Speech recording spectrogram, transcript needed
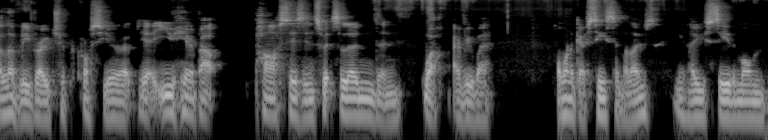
a lovely road trip across Europe. Yeah, you hear about passes in Switzerland and well everywhere. I want to go see some of those. You know, you see them on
